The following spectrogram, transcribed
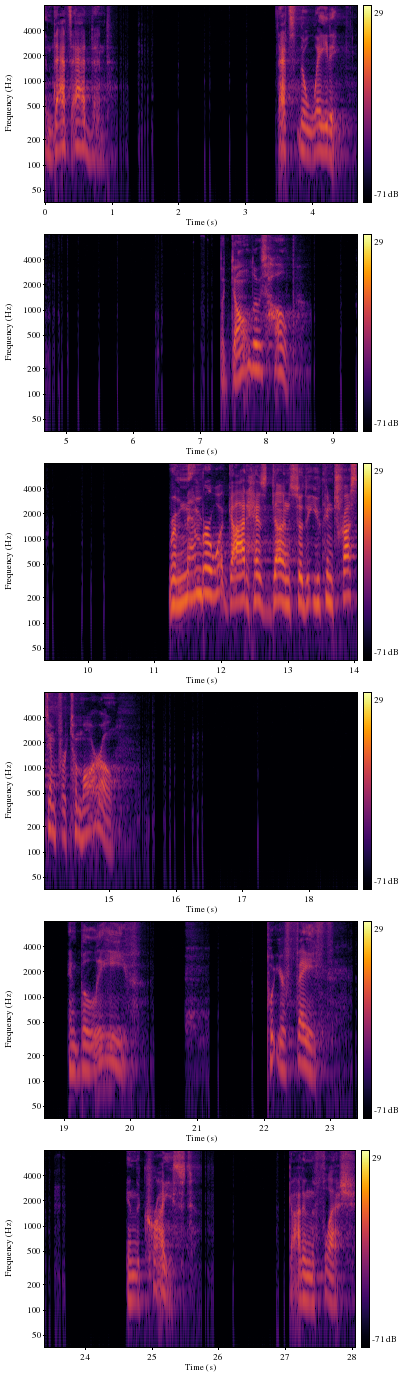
And that's Advent. That's the waiting. But don't lose hope. Remember what God has done so that you can trust Him for tomorrow. And believe. Put your faith in the Christ, God in the flesh,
